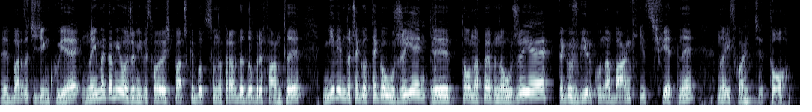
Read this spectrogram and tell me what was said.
Yy, Bardzo Ci dziękuję, no i mega miło, że mi wysłałeś paczkę, bo to są naprawdę dobre fanty. Nie wiem do czego tego użyję, yy, to na pewno użyję, tego żwirku na bank jest świetny, no i słuchajcie, to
